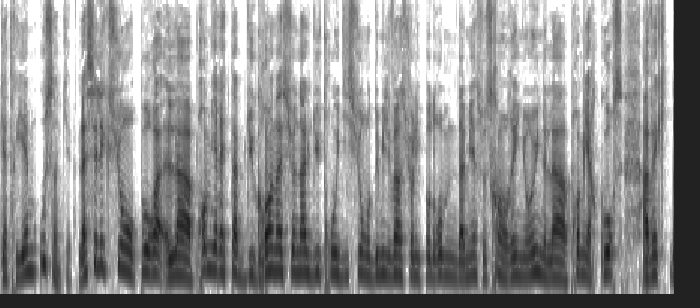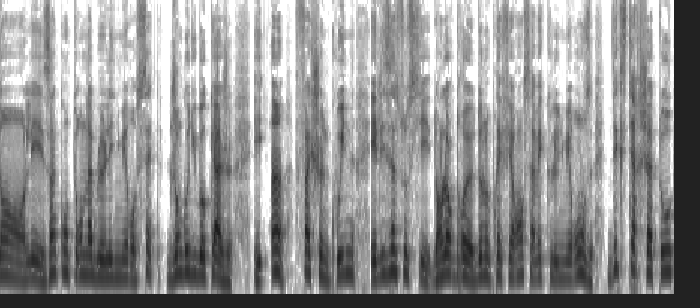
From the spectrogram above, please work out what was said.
quatrième ou cinquième. La sélection pour la première étape du Grand National du Trot édition 2020 sur l'hippodrome d'Amiens, ce sera en Réunion 1, la première course avec dans les incontournables les numéros 7 Django du Bocage et 1 Fashion Queen et les associés dans l'ordre de nos préférences avec le numéro 11 Dexter Château,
